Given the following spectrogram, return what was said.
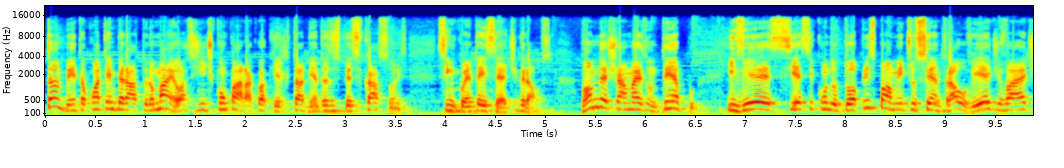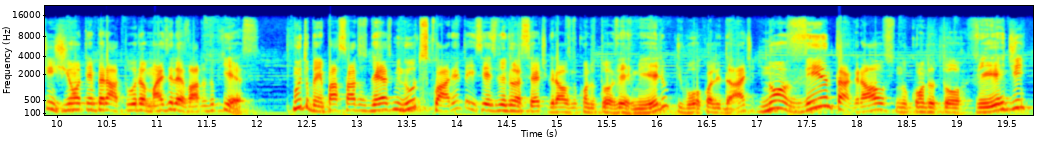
também está com a temperatura maior se a gente comparar com aquele que está dentro das especificações, 57 graus. Vamos deixar mais um tempo e ver se esse condutor, principalmente o central verde, vai atingir uma temperatura mais elevada do que essa. Muito bem, passados 10 minutos, 46,7 graus no condutor vermelho, de boa qualidade, 90 graus no condutor verde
